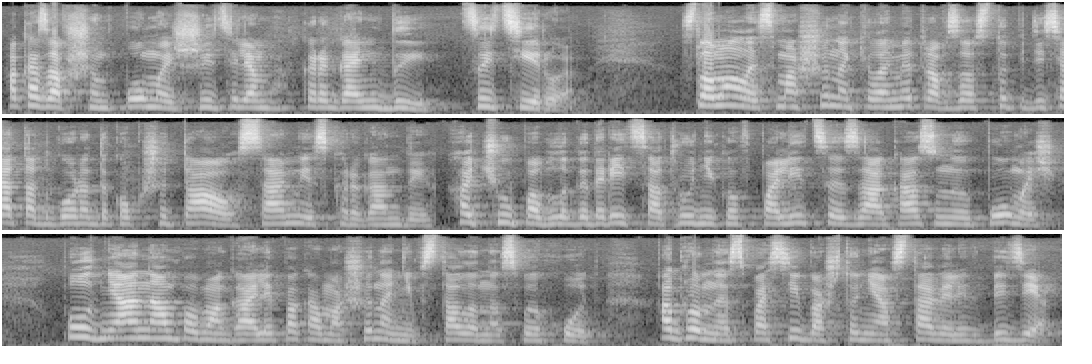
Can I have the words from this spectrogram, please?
оказавшим помощь жителям Караганды. Цитирую. Сломалась машина километров за 150 от города Кокшетау, сами из Караганды. Хочу поблагодарить сотрудников полиции за оказанную помощь. Полдня нам помогали, пока машина не встала на свой ход. Огромное спасибо, что не оставили в беде.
